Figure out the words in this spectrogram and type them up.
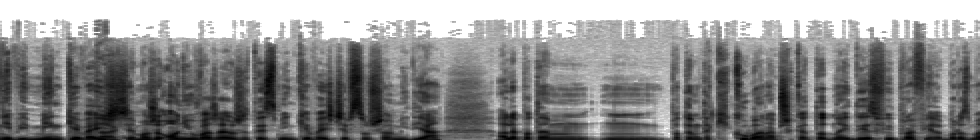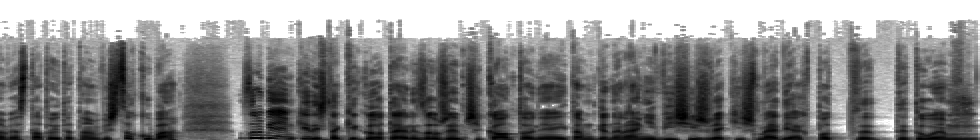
nie wiem, miękkie wejście. Tak. Może oni uważają, że to jest miękkie wejście w social media, ale potem, mm, potem taki Kuba na przykład odnajduje swój profil, bo rozmawia z tatą i tata wiesz co Kuba, zrobiłem kiedyś takiego, ten, założyłem ci konto, nie, i tam generalnie wisisz w jakichś mediach pod tytułem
